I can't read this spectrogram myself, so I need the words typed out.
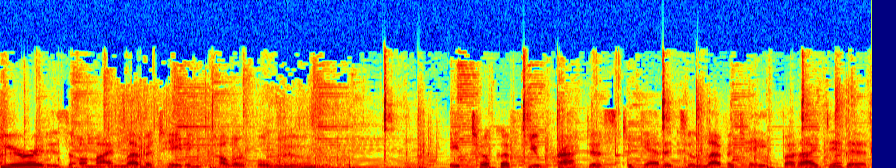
Here it is on my levitating colorful moon. It took a few practice to get it to levitate, but I did it.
